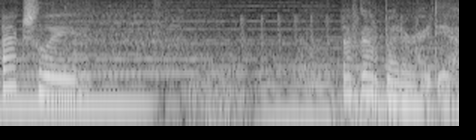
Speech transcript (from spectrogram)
Actually... I've got a better idea.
